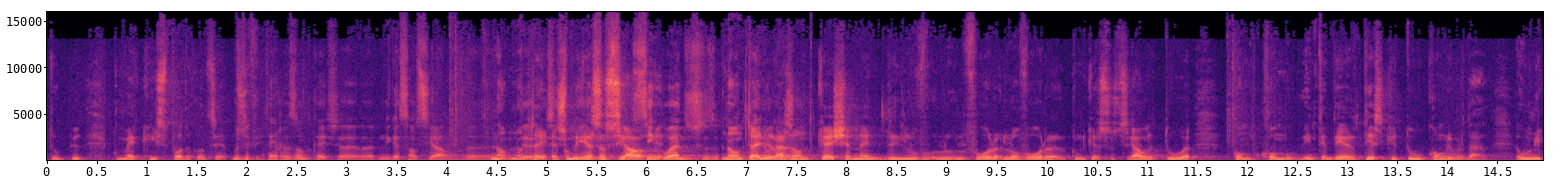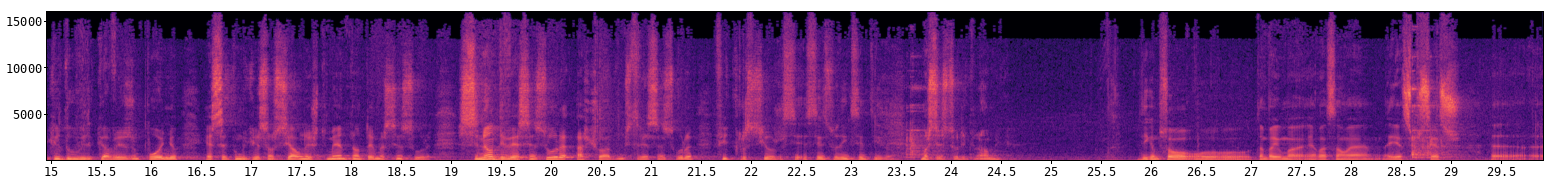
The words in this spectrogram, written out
estúpido, como é que isso pode acontecer? Mas enfim. Tem razão de queixa da comunicação social? Eh, não, não tem. A comunicação social. Cinco anos. Não tenho razão de queixa nem de louvor, louvor. A comunicação social atua como, como entender, desde que atua com liberdade. A única dúvida que talvez me ponho é se a comunicação social neste momento não tem uma censura. Se não tiver censura, acho ótimo. Se tiver censura, fico receoso. Censura em que sentido? Uma censura económica. Diga-me só também uma, em relação a, a esses processos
